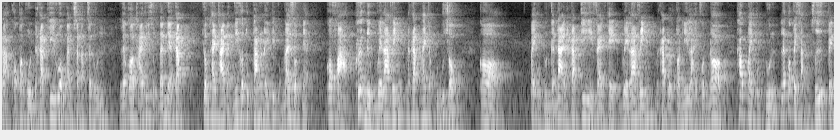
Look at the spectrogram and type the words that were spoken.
กราบขอบพระคุณนะครับที่ร่วมกันสนับสนุน แล้วก็ท้ายที่สุดนั้นเนี่ยครับ ช่วงท้ายๆแบบนี้ก็ทุกครั้งในที่ผมไลฟ์สดเนี่ยก็ฝากเครื่องดื่มเวลาริงนะครับให้กับคุณผู้ชมก็ไปอุดหนุนกันได้นะครับที่แฟนเพจเวลาริงนะครับแล้วตอนนี้หลายคนก็เข้าไปอุดหนุน แล้วก็ไปสั่งซื้อเป็น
